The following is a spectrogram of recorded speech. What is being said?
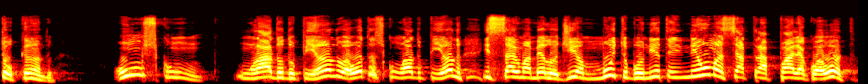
tocando, uns com um lado do piano, a outras com um lado do piano, e sai uma melodia muito bonita e nenhuma se atrapalha com a outra?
